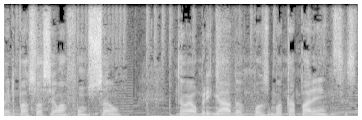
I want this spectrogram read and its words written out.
ele passou a ser uma função. Então é obrigado a botar parênteses.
